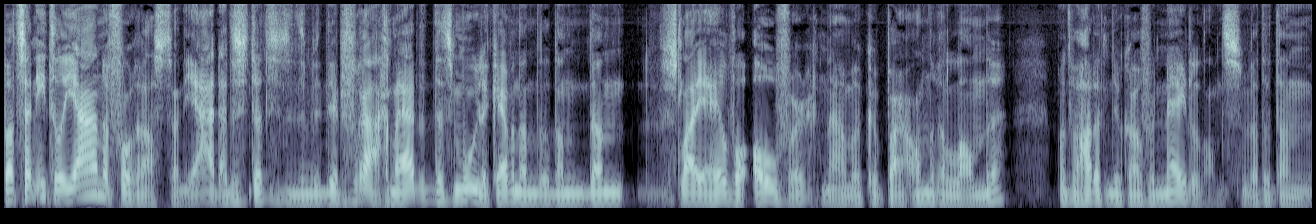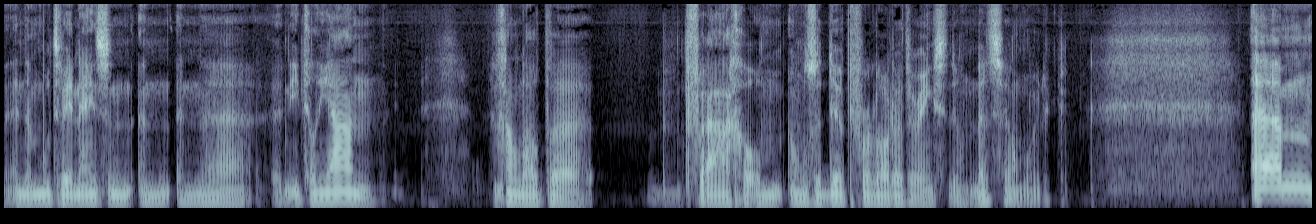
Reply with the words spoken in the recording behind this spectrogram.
Wat zijn Italianen voor ras? Ja, dat is, dat is de, vraag. Maar ja, dat, is moeilijk. Hè? Want dan, dan, dan sla je heel veel over. Namelijk een paar andere landen. Want we hadden het natuurlijk over Nederlands. Wat het dan, en dan moeten we ineens een, een, een, eh, een Italiaan gaan lopen vragen om onze dub voor Lord of the Rings te doen. Dat is heel moeilijk. Ehm,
